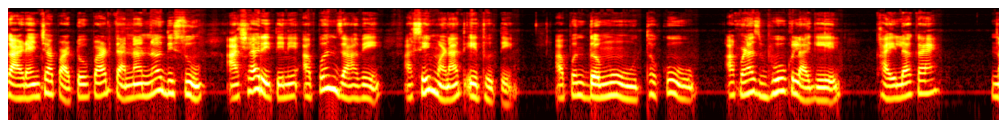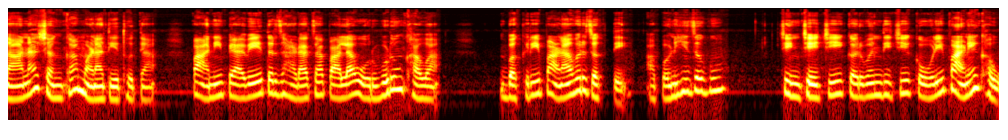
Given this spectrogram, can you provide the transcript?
गाड्यांच्या पाठोपाठ त्यांना न दिसू अशा रीतीने आपण जावे असे मनात येत होते. आपण दमू थकू आपणास भूक लागेल. खायला काय? नाना शंका मनात येत होत्या. पाणी प्यावे तर झाडाचा पाला ओरबडून खावा. बकरी पानावर जगते. आपणही जगू. चिंचेची करवंदीची कोवळी पाणी खाऊ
